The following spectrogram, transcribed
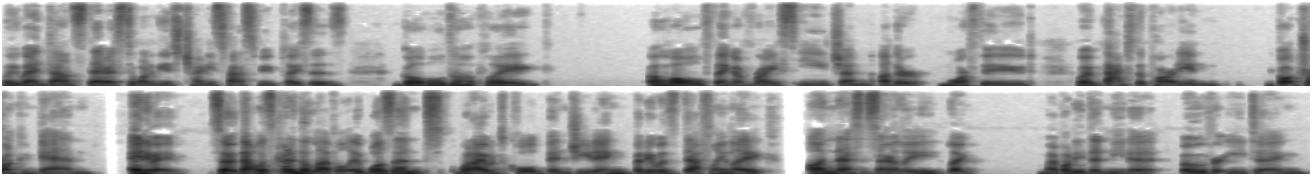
We went downstairs to one of these Chinese fast food places, gobbled up like a whole thing of rice each and other more food, went back to the party and got drunk again. Anyway, so that was kind of the level. It wasn't what I would call binge eating, but it was definitely like unnecessarily, like my body didn't need it, overeating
